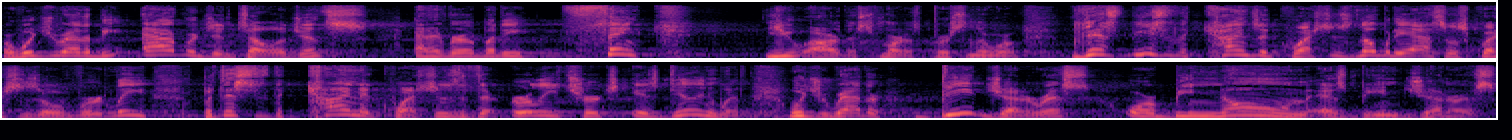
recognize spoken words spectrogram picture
Or would you rather be average intelligence and have everybody think you are the smartest person in the world? This, these are the kinds of questions, nobody asks those questions overtly, but this is the kind of questions that the early church is dealing with. Would you rather be generous or be known as being generous?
